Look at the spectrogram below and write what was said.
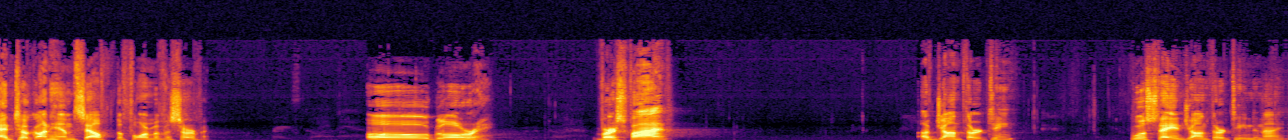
and took on himself the form of a servant. Oh, glory. Verse 5 of John 13. We'll stay in John 13 tonight.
